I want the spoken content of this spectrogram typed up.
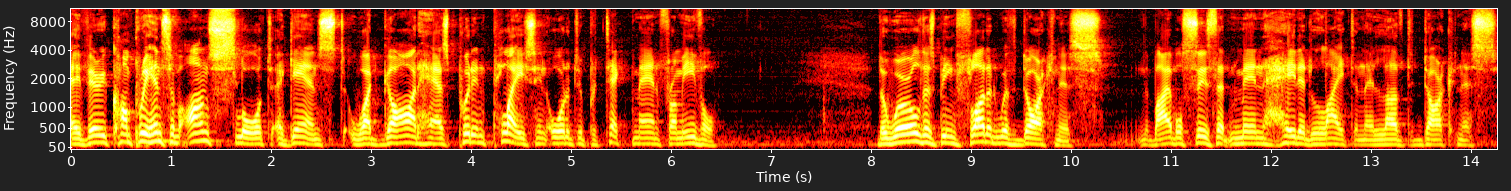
a very comprehensive onslaught against what God has put in place in order to protect man from evil. The world is being flooded with darkness. The Bible says that men hated light and they loved darkness.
